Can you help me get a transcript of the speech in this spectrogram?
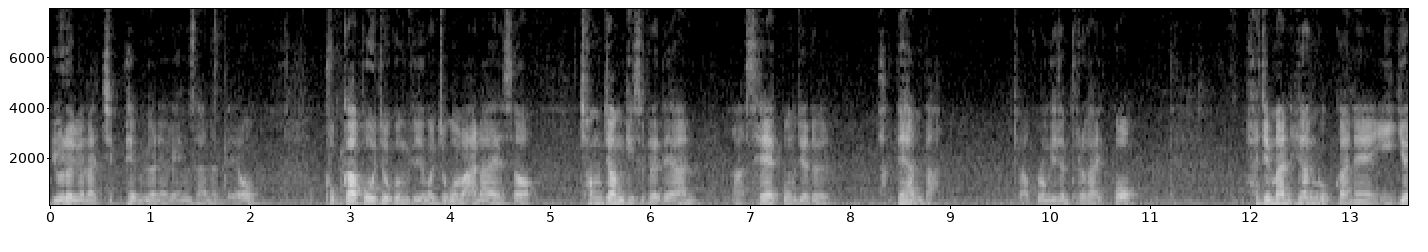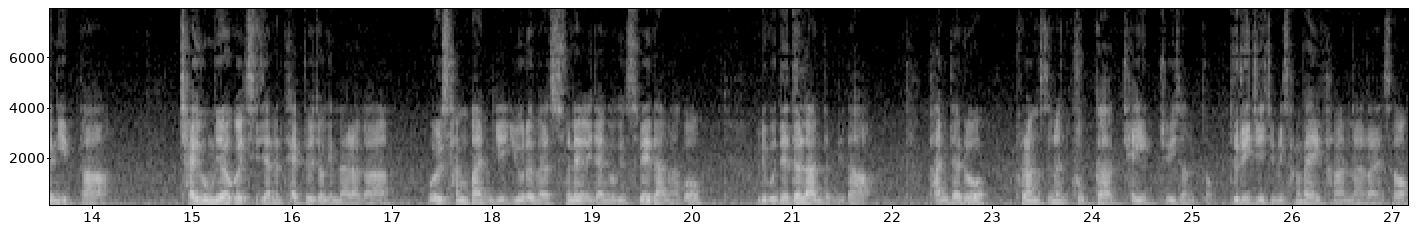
유럽연합 집행위원회가 행사하는데요. 국가 보조금 규정을 조금 완화해서 청정 기술에 대한 아, 세액 공제를 확대한다. 자, 그런 게 좀 들어가 있고 하지만 회원국 간에 이견이 있다. 자유무역을 지지하는 대표적인 나라가 올 상반기 유럽의 순회 의장국인 스웨덴하고 그리고 네덜란드입니다. 반대로 프랑스는 국가 개입주의 전통, 두리지즘이 상당히 강한 나라에서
